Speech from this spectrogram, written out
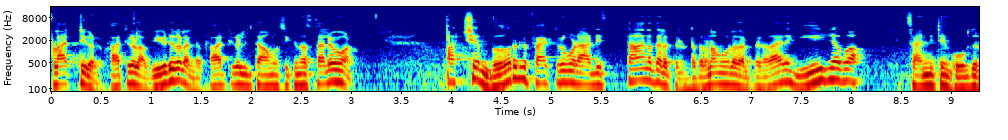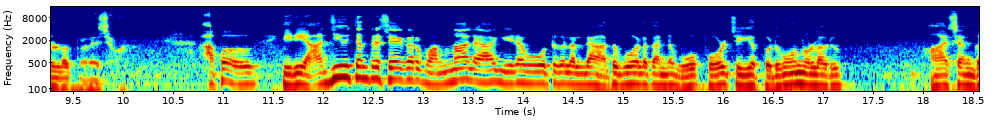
ഫ്ലാറ്റുകൾ ഫ്ലാറ്റുകളാണ് വീടുകളല്ല ഫ്ലാറ്റുകളിൽ താമസിക്കുന്ന സ്ഥലവുമാണ് പക്ഷേ വേറൊരു ഫാക്ടറി കൂടെ അടിസ്ഥാന തലത്തിലുണ്ട് തൃണമൂല തലത്തിൽ. അതായത് ഈഴവ സാന്നിധ്യം കൂടുതലുള്ള പ്രദേശമാണ്. അപ്പോൾ ഈ രാജീവ് ചന്ദ്രശേഖർ വന്നാൽ ആ ഈഴവ വോട്ടുകളെല്ലാം അതുപോലെ തന്നെ പോൾ ചെയ്യപ്പെടുമോ എന്നുള്ള ഒരു ആശങ്ക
